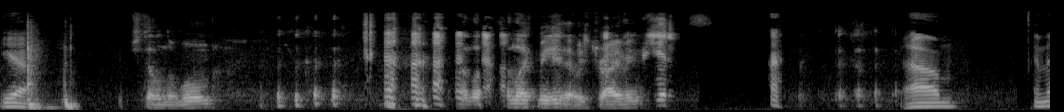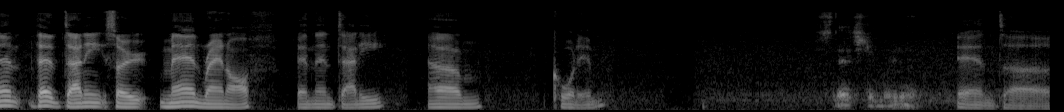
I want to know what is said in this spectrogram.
yeah. Still in the womb. unlike, unlike me, that was driving. Um, and then then Danny. So Mann ran off, and then Danny, um, caught him, Snatched him right up. and uh,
